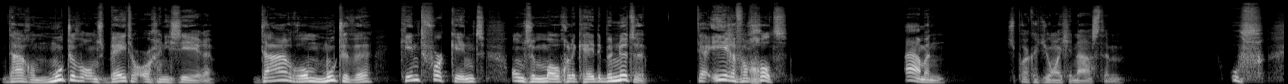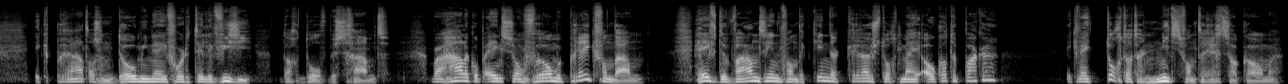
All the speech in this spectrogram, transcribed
Daarom moeten we ons beter organiseren. Daarom moeten we, kind voor kind, onze mogelijkheden benutten. Ter ere van God. Amen, sprak het jongetje naast hem. Oef, ik praat als een dominee voor de televisie, dacht Dolf beschaamd. Waar haal ik opeens zo'n vrome preek vandaan? Heeft de waanzin van de kinderkruistocht mij ook al te pakken? Ik weet toch dat er niets van terecht zal komen.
